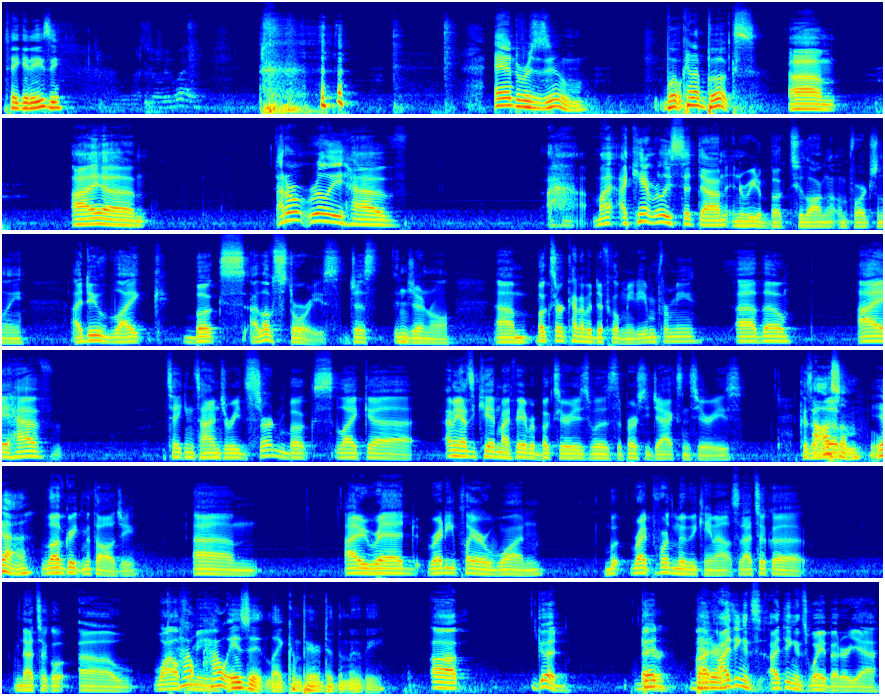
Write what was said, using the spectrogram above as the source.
Take it easy. And resume. What kind of books? Um, I um, I don't really have my. I can't really sit down and read a book too long. Unfortunately, I do like books. I love stories, just in general. Um, books are kind of a difficult medium for me, uh, though. I have taken time to read certain books. Like, uh, I mean, as a kid, my favorite book series was the Percy Jackson series because I love- Awesome. Yeah. love Greek mythology. Um, I read Ready Player One right before the movie came out, so that took a that took a uh, while How for me. how is it like compared to the movie? Uh, good, better, Good? Better? I, I think it's I think it's way better. Yeah.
